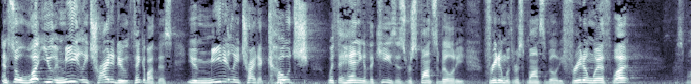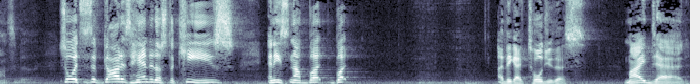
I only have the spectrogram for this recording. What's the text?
And so, what you immediately try to do, think about this, you immediately try to coach with the handing of the keys is responsibility. Freedom with responsibility. Freedom with what? Responsibility. So it's as if God has handed us the keys, and He's now, but, but, I think I've told you this. My dad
